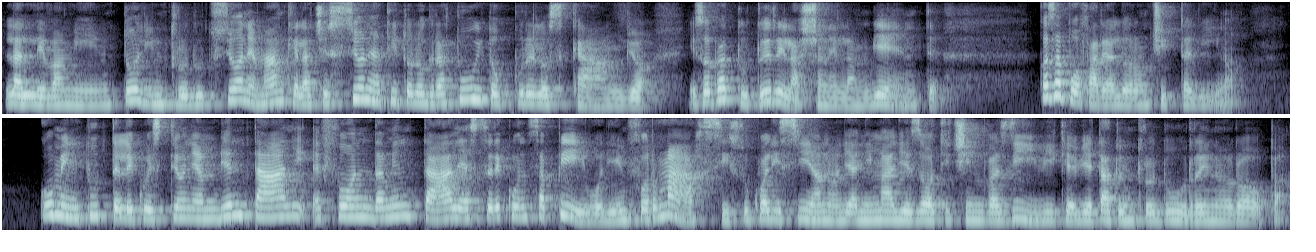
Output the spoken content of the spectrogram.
l'allevamento, l'introduzione ma anche la cessione a titolo gratuito oppure lo scambio e soprattutto il rilascio nell'ambiente. Cosa può fare allora un cittadino? Come in tutte le questioni ambientali è fondamentale essere consapevoli e informarsi su quali siano gli animali esotici invasivi che è vietato introdurre in Europa.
